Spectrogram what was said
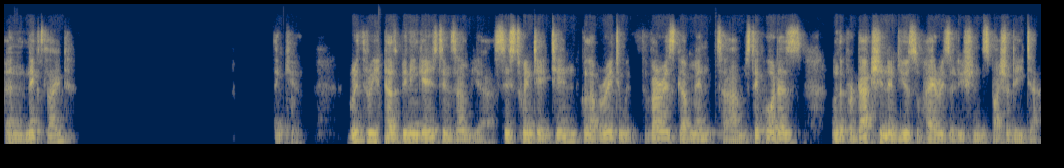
And next slide. Thank you. Grid 3 has been engaged in Zambia since 2018, collaborating with various government um, stakeholders on the production and use of high resolution spatial data.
